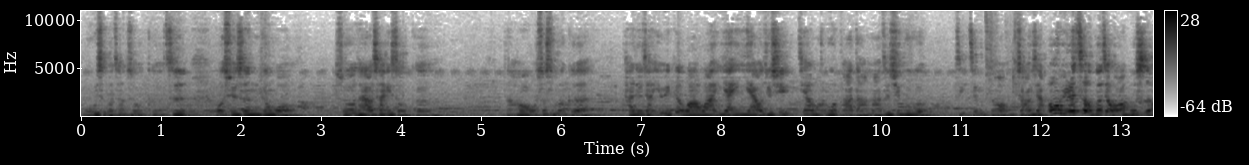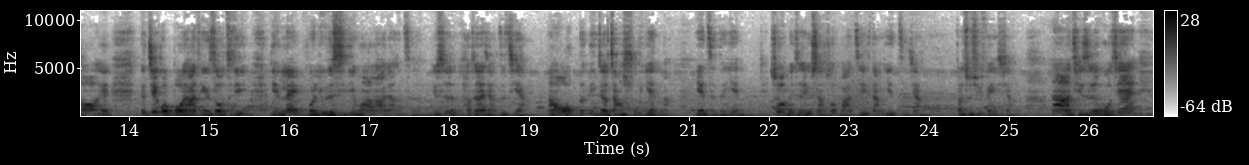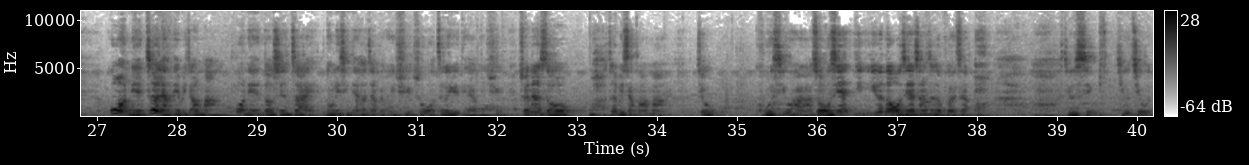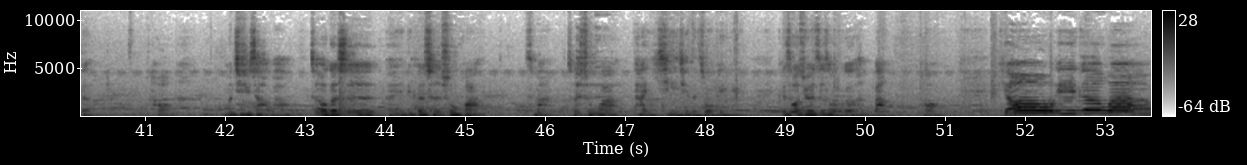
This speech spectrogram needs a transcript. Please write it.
我为什么唱这首歌？是我学生跟我说他要唱一首歌，然后我说什么歌？他就讲有一个娃娃咿呀咿呀，我就去，现在网络很发达嘛，就去 Google 自己真哦找一下，哦原来这首歌叫娃娃故事哦嘿，那结果播给他听的时候，自己眼泪我流的稀里哗啦这样子，就是好像在讲自己啊。然后我本名叫张淑燕嘛，燕子的燕，所以我每次有想说把自己当燕子这样到处去飞翔。那其实我现在过年这两年比较忙，过年到现在农历新年他家没回去，说我这个月底才回去，所以那时候哇特别想妈妈，就哭稀里哗啦。所以我现在因为呢我现在唱这首歌这样，哦啊就是心揪揪的。好，我们继续唱好不好？这首歌是哎那个陈淑桦是吗？陈淑桦她以前以前的作品。可是我觉得这首歌很棒，好。有一个娃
